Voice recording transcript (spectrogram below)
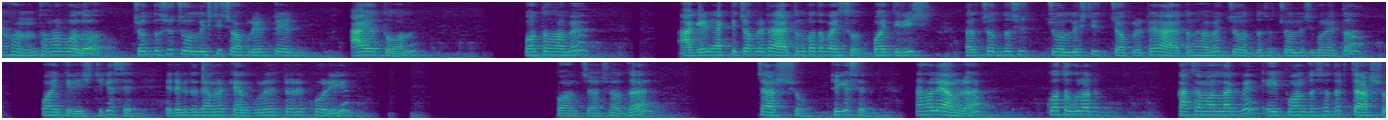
এখন তোমরা বলো, চোদ্দোশো চল্লিশটি চকলেটের আয়তন কত হবে? আগের একটি চকলেটের আয়তন কত পাইছো? পঁয়ত্রিশ। তাহলে চোদ্দোশো চল্লিশটি চকলেটের আয়তন হবে চোদ্দোশো চল্লিশ গুণিত পঁয়ত্রিশ, ঠিক আছে? এটাকে যদি আমরা ক্যালকুলেটরে করি, পঞ্চাশ হাজার চারশো, ঠিক আছে? তাহলে আমরা কতগুলো কাঁচামাল লাগবে, এই পঞ্চাশ হাজার চারশো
